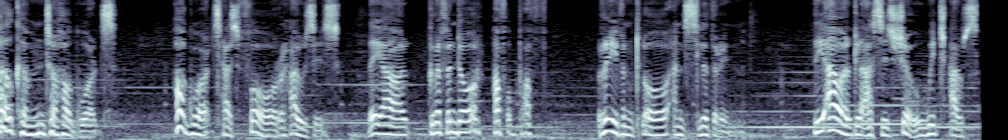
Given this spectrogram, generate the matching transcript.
Welcome to Hogwarts. Hogwarts has four houses. They are Gryffindor, Hufflepuff, Ravenclaw and Slytherin. The hourglasses show which house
